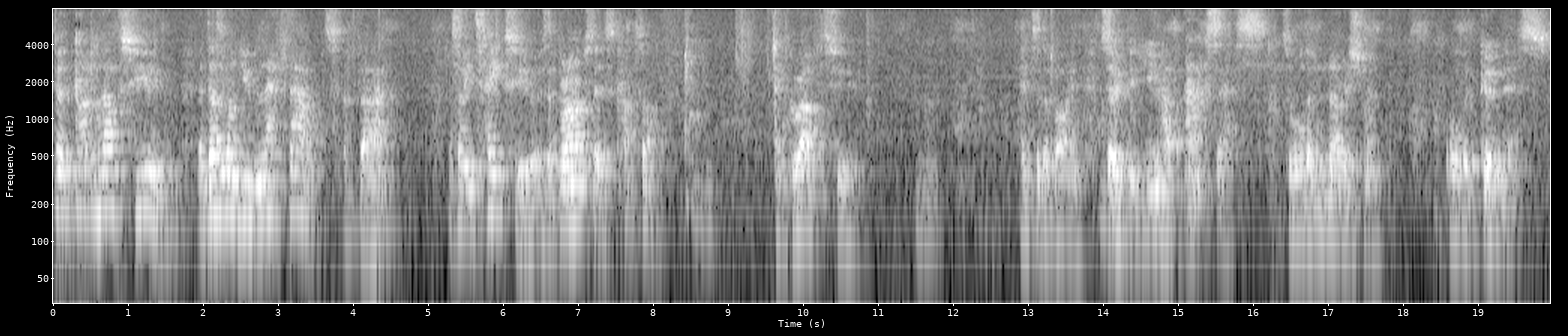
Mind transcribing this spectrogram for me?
But God loves you and doesn't want you left out of that. And so He takes you as a branch that is cut off and grafts you into the vine so that you have access to all the nourishment, all the goodness,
